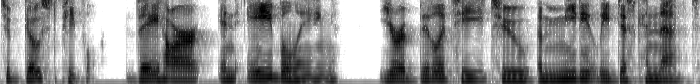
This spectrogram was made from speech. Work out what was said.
to ghost people. They are enabling your ability to immediately disconnect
